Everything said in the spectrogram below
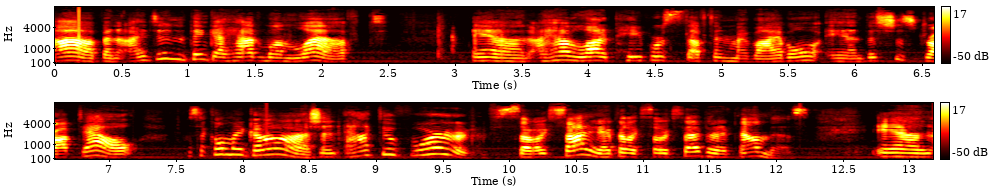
up, and I didn't think I had one left. And I had a lot of paper stuffed in my Bible, and this just dropped out. I was like, oh my gosh, an active word. So excited. I feel like so excited that I found this. And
